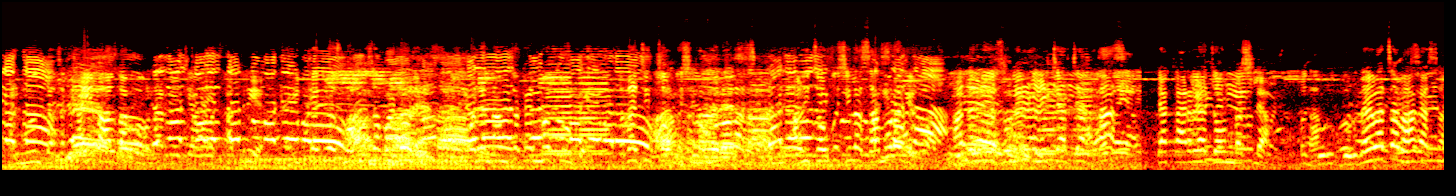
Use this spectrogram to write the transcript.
आणि म्हणून त्याचं काही भाग होणार नाही याची आम्हाला खात्री आहे. इतके दिवस पाठवले आमचं काही मत चौकशी वगैरे आणि चौकशीला सामोरं गेलो. आदरणीय सोने गांधी चार चार तास त्या कार्यालयात जाऊन बसल्या. पण दुर् दुर्दैवाचा भाग असा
